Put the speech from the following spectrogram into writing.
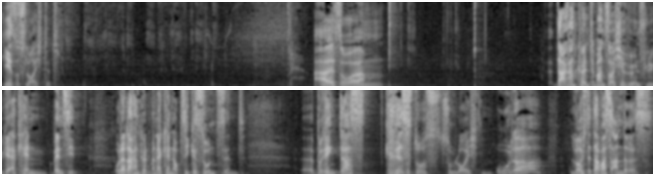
Jesus leuchtet. Also ähm, daran könnte man solche Höhenflüge erkennen, wenn sie, oder daran könnte man erkennen, ob sie gesund sind. Äh, bringt das Christus zum Leuchten? Oder leuchtet da was anderes?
